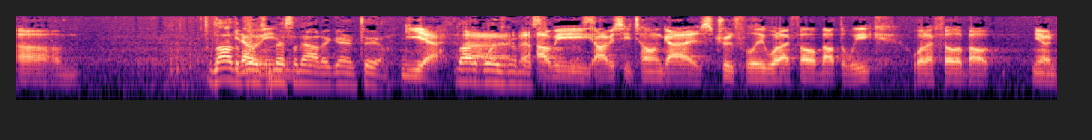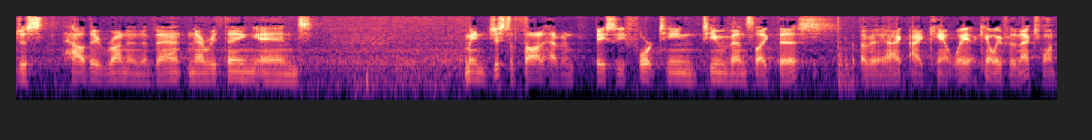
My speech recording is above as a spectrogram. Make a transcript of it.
Um, A lot of the You know, boys I mean- are missing out. I guarantee them. yeah, A lot of boys are uh, miss I'll out. be obviously telling guys truthfully what I felt about the week, what I felt about you know just how they run an event and everything, and I mean just the thought of having basically 14 team events like this. I mean, I, I can't wait. I can't wait for the next one,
